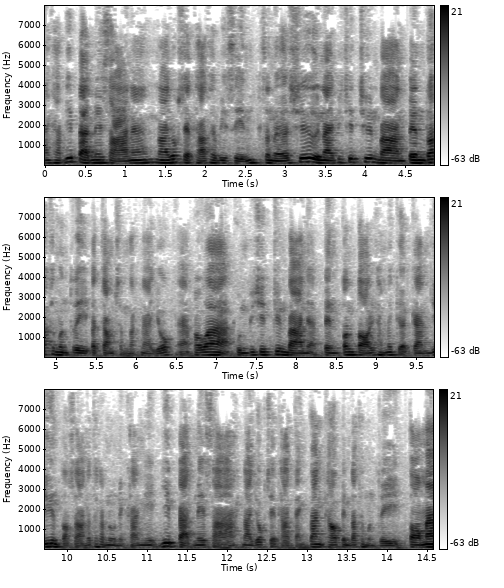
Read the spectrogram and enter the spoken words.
นะครับ 28 เมษายนนะนายกเศรษฐาทวีสิน เสนอชื่อนายพิชิตชื่นบาน เป็นรัฐมนตรีประจำสำนักนายกอ่าเพราะว่าคุณพิชิตชื่นบานเนี่ยเป็นต้นตอที่ทำให้เกิดการยื่นต่อศาลรัฐธรรมนูญในครั้งนี้ 28 เมษานนายกเศรษฐาแต่งตั้งเขาเป็นรัฐมนตรี ต่อมา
